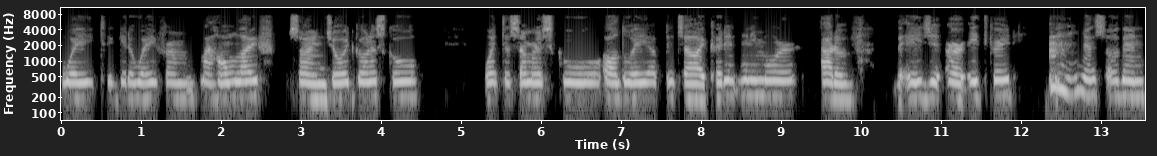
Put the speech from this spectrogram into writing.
way to get away from my home life. So I enjoyed going to school, went to summer school all the way up until I couldn't anymore. out of the age or eighth grade. and so then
